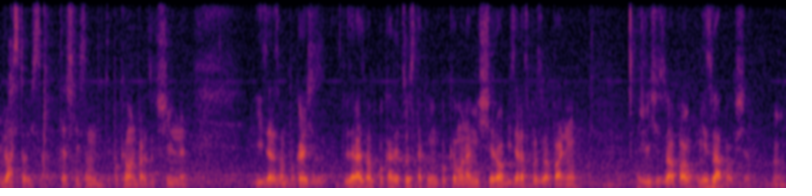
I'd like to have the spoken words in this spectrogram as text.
Blastoisa, też niesamowity Pokémon, bardzo silny. I zaraz wam pokażę, zaraz wam pokażę, co z takimi Pokémonami się robi zaraz po złapaniu. Jeżeli się złapał. Nie złapał się. Hmm.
